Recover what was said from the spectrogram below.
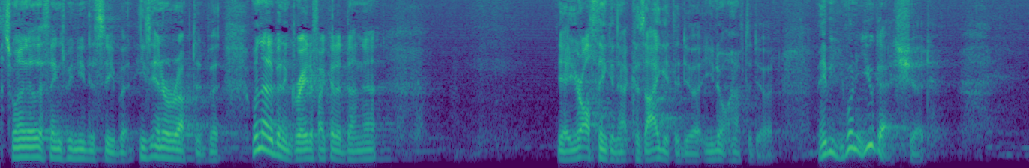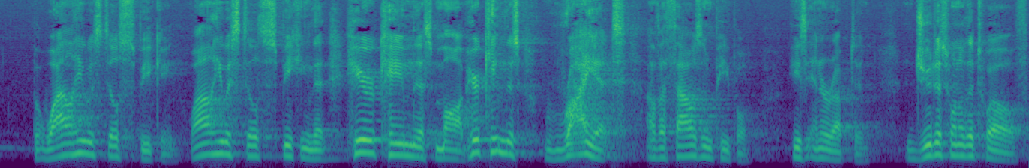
It's one of the other things we need to see, but he's interrupted. But wouldn't that have been great if I could have done that? Yeah, you're all thinking that because I get to do it. You don't have to do it. Maybe one of you guys should. But while he was still speaking, while he was still speaking, that here came this mob, here came this riot of a thousand people, he's interrupted. Judas, one of the twelve.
